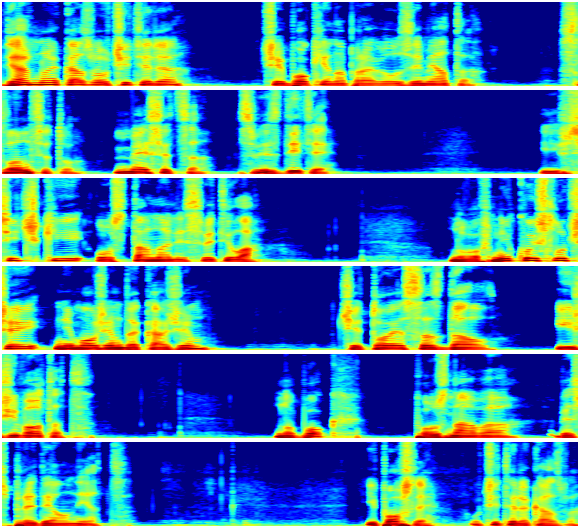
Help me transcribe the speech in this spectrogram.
Вярно е, казва учителя, че Бог е направил Земята, Слънцето, Месеца, звездите и всички останали светила. Но в никой случай не можем да кажем, че Той е създал и животът. Но Бог познава безпределният. И после, учителя казва,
